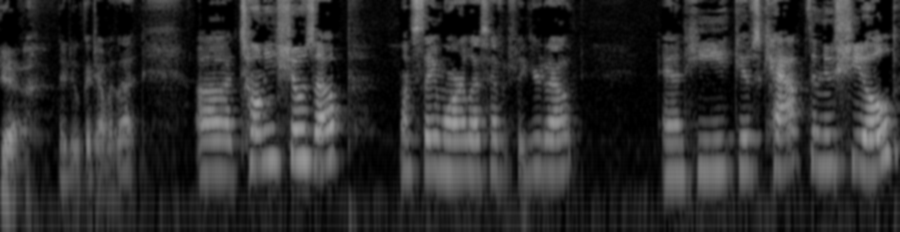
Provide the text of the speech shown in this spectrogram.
Yeah. They do a good job with that. Uh, Tony shows up once they more or less have it figured out, and he gives Cap the new shield,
